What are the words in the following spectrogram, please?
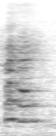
Hej hej!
